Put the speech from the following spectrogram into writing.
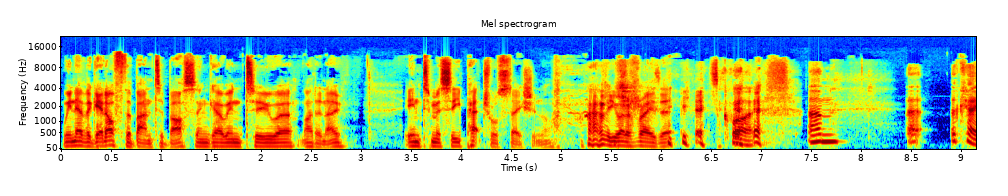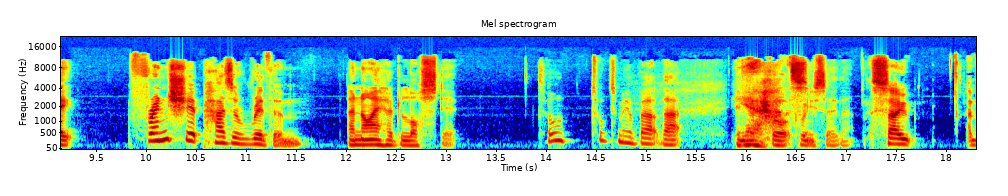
we never get off the banter bus and go into uh, I don't know intimacy petrol station or however you want to phrase it. it's quite. um, okay, friendship has a rhythm, and I had lost it. Talk, talk to me about that in Yeah, book it's- when you say that. So, um,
